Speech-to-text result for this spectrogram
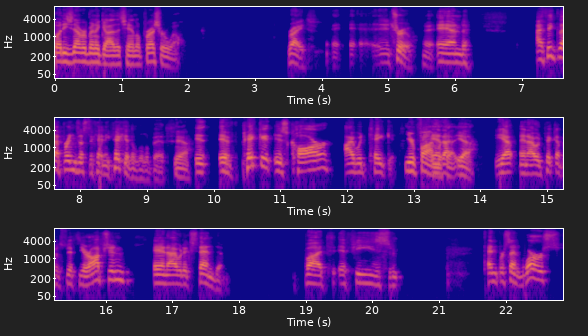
But he's never been a guy that's handled pressure well. Right. Eh, eh, eh, True. And I think that brings us to Kenny Pickett a little bit. Yeah. If Pickett is Carr, I would take it. You're fine And with I- that. Yeah. Yep. And I would pick up his fifth year option and I would extend him. But if he's 10% worse,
